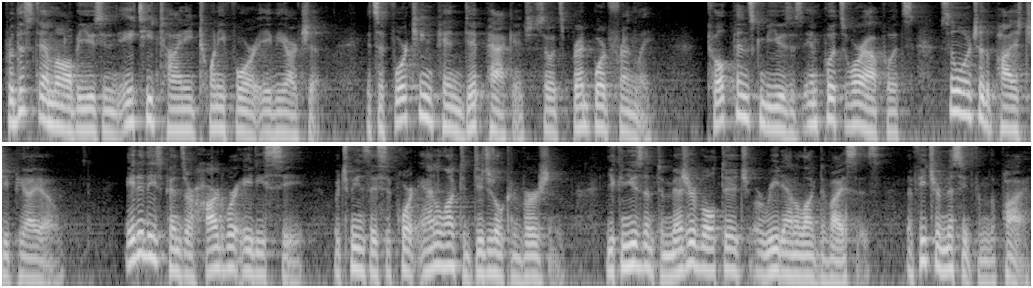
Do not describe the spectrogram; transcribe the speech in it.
For this demo, I'll be using an ATtiny 24 AVR chip. It's a 14-pin DIP package, so it's breadboard friendly. 12 pins can be used as inputs or outputs, similar to the Pi's GPIO. Eight of these pins are hardware ADC, which means they support analog to digital conversion. You can use them to measure voltage or read analog devices, a feature missing from the Pi.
